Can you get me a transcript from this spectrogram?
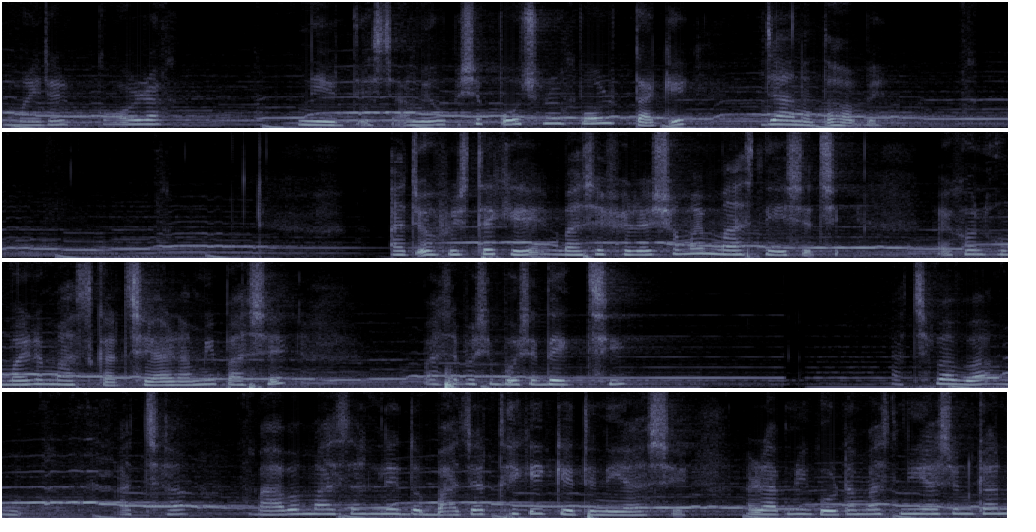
হুমায়রার নির্দেশ। আমি অফিসে পৌঁছানোর পর তাকে জানাতে হবে। আজ অফিস থেকে বাসে ফেরার সময় মাছ নিয়ে এসেছি। এখন হুমায়রা মাছ কাটছে আর আমি পাশে, পাশাপাশি বসে দেখছি। আচ্ছা বাবা আচ্ছা বাবা মাছ আনলে তো বাজার থেকেই কেটে নিয়ে আসে। আর আপনি গোটা মাছ নিয়ে আসেন কেন?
